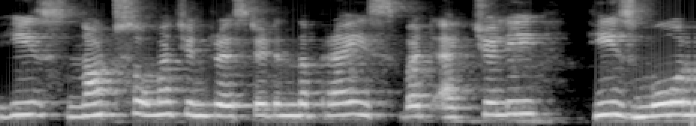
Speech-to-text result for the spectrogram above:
He's not so much interested in the price but actually he's more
